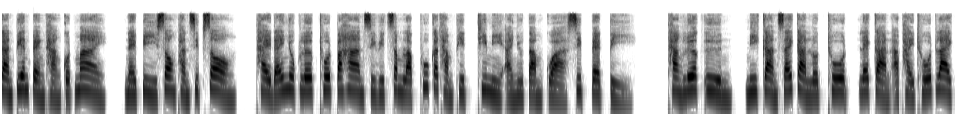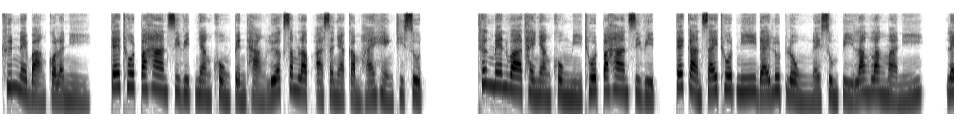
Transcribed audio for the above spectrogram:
การเปลี่ยนแปลงทางกฎหมายในปี 2012 ไทยได้ยกเลิกโทษประหารชีวิตสำหรับผู้กระทำผิดที่มีอายุต่ำกว่า 18 ปี ทางเลือกอื่น มีการใช้การลดโทษ และการอภัยโทษหลายขึ้นในบางกรณี แต่โทษประหารชีวิตยังคงเป็นทางเลือกสำหรับอาชญากรรมร้ายแรงที่สุด ถึงแม้นว่าไทยยังคงมีโทษประหารชีวิต แต่การใช้โทษนี้ได้ลดลงในซุมปีล่างๆมานี้ และ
